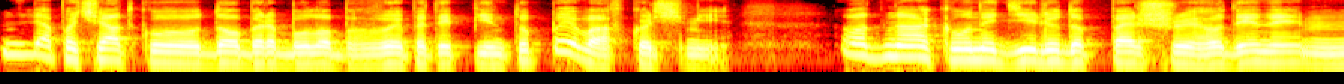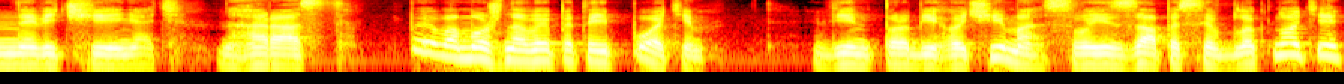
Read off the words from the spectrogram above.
Для початку добре було б випити пінту пива в корчмі. Однак у неділю до першої години не відчинять. Гаразд, пива можна випити й потім. Він пробіг очима свої записи в блокноті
